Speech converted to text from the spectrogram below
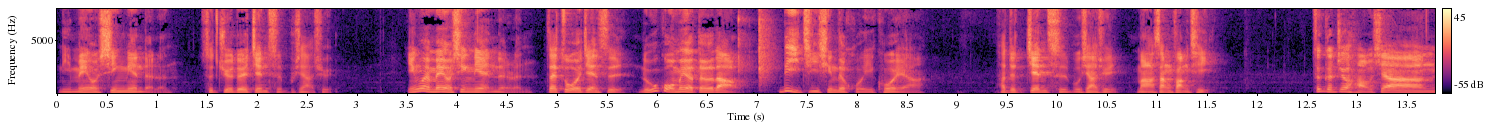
你没有信念的人是绝对坚持不下去，因为没有信念的人在做一件事，如果没有得到立即性的回馈啊。他就坚持不下去，马上放弃。这个就好像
